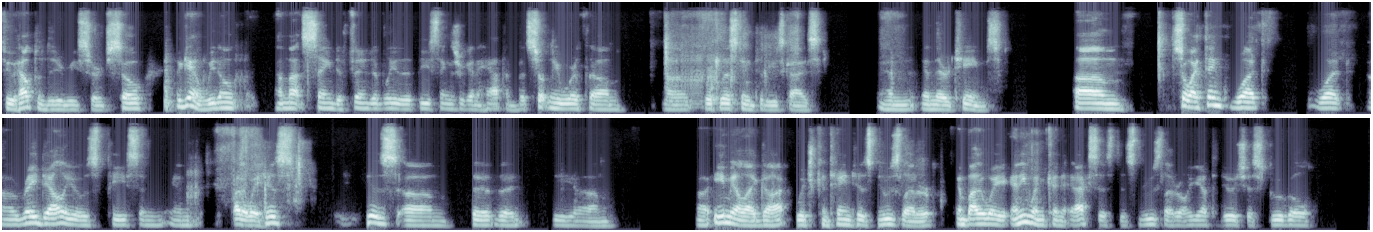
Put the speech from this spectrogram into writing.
to help them to do research. So again, we don't I'm not saying definitively that these things are going to happen, but certainly worth um, uh, worth listening to these guys and and their teams. Um, so I think what what uh, Ray Dalio's piece and and by the way his his um, the the the um, uh, email I got, which contained his newsletter. And by the way, anyone can access this newsletter. All you have to do is just Google,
